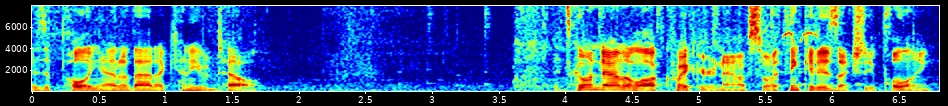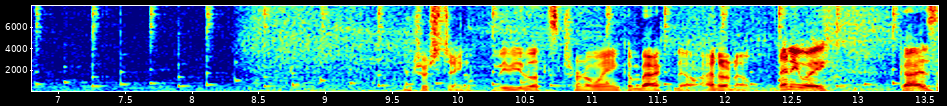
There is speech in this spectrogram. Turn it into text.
Is it pulling out of that? I can't even tell. It's going down a lot quicker now, so I think it is actually pulling. Interesting. Maybe let's turn away and come back? No, I don't know. Anyway, guys,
